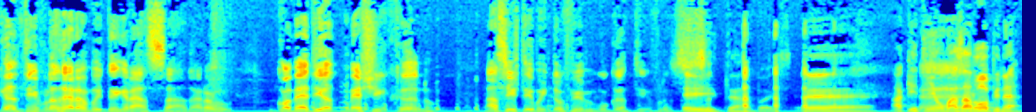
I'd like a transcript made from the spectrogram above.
Cantinflas era muito engraçado, era um comediante mexicano. Assisti muito filme com Cantinflas. Eita, rapaz. É, aqui tinha o Mazarop, né?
